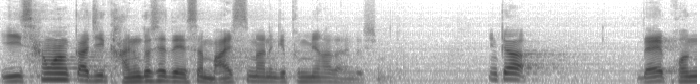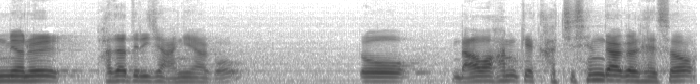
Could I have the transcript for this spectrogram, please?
이 상황까지 간 것에 대해서 말씀하는 게 분명하다는 것입니다. 그러니까 내 권면을 받아들이지 아니하고 또 나와 함께 같이 생각을 해서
